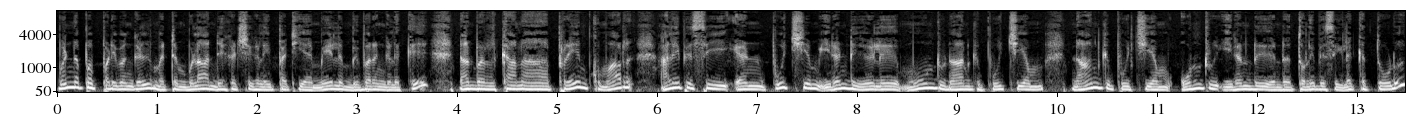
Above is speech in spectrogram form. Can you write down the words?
விண்ணப்ப படிவங்கள் மற்றும் விழா நிகழ்ச்சிகளை பற்றிய மேலும் விவரங்களுக்கு நண்பர் கானா பிரேம்குமார் அலைபேசி எண் பூஜ்ஜியம் இரண்டு ஏழு மூன்று நான்கு பூஜ்ஜியம் நான்கு பூஜ்ஜியம் ஒன்று இரண்டு என்ற தொலைபேசி இலக்கத்தோடு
